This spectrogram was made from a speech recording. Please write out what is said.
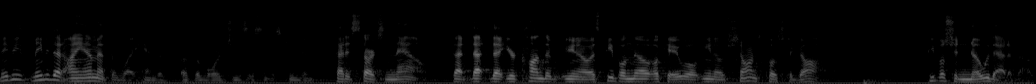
maybe, maybe that I am at the right hand of, of the Lord Jesus in his kingdom. That it starts now. That, that, that your conduct, you know, as people know, okay, well, you know, Sean's close to God. People should know that about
